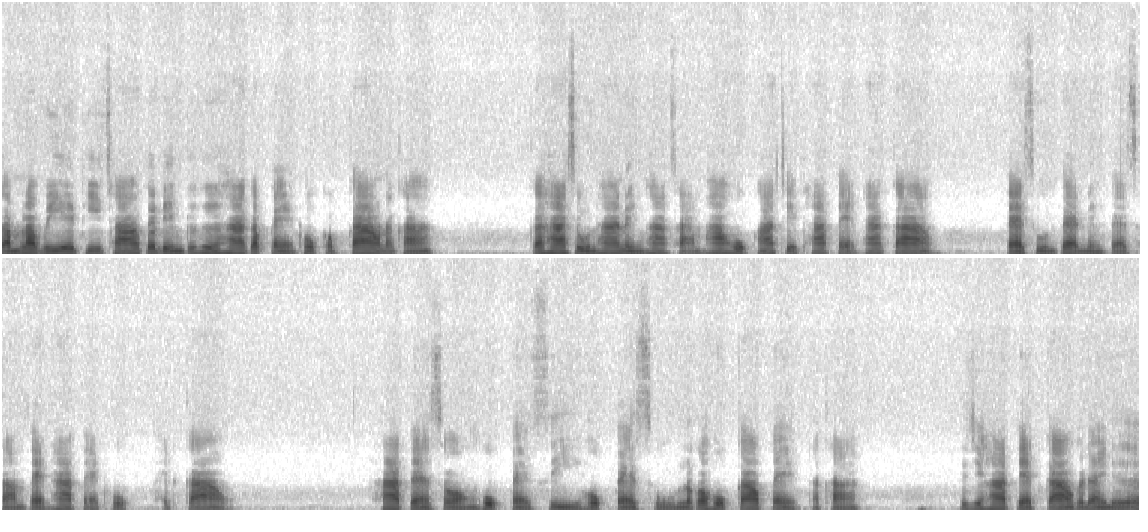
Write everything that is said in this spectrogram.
สำหรับ VIP เช้าตัวเด่นก็คือ 5 กับ 8 6 กับ 9 นะคะ ก็ 50 51 53 56 57 58 59 80 81 83 85 86 89 ห้าแปดสองหกแปดสี่หกแปดศูนย์แล้วก็หกเก้าแปดนะคะหรือจะห้าแปดเก้าก็ได้เด้อ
